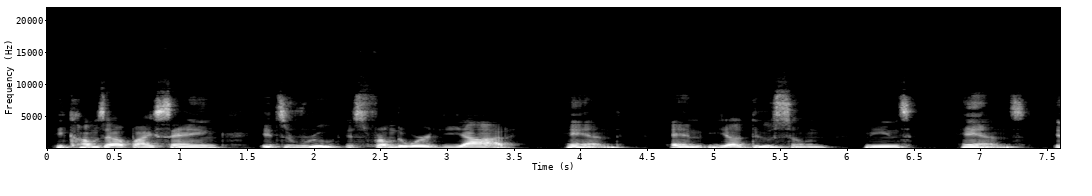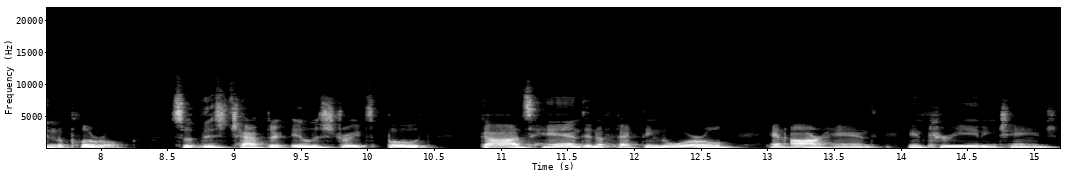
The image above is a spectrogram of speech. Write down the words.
he comes out by saying its root is from the word yad, hand, and yadusun means hands in the plural. So this chapter illustrates both God's hand in affecting the world and our hand in creating change.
